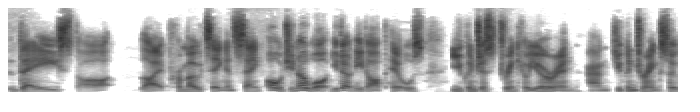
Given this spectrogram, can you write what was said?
they start like promoting and saying, "Oh, do you know what? You don't need our pills. You can just drink your urine and you can drink." So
